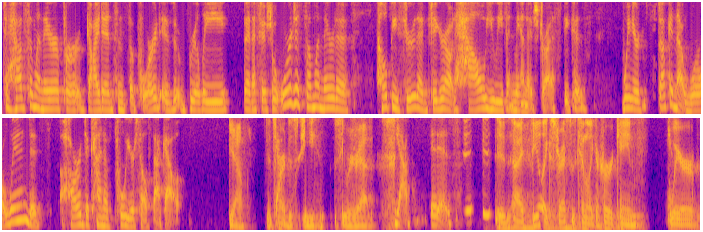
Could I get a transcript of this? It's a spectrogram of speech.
to have someone there for guidance and support is really beneficial or just someone there to help you through that and figure out how you even manage stress because when you're stuck in that whirlwind it's hard to kind of pull yourself back out. Yeah it's yeah. hard to see see where you're at. Yeah it is. It, it, i feel like stress is kind of like a hurricane where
